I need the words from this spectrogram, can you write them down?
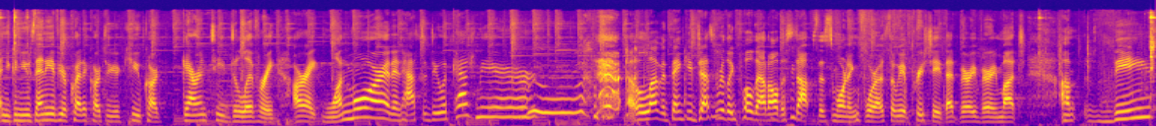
and you can use any of your credit cards or your Q card. Guaranteed delivery. All right, one more, and it has to do with cashmere. I love it. Thank you. Jess really pulled out all the stops this morning for us, so we appreciate that very, very much. Um, these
